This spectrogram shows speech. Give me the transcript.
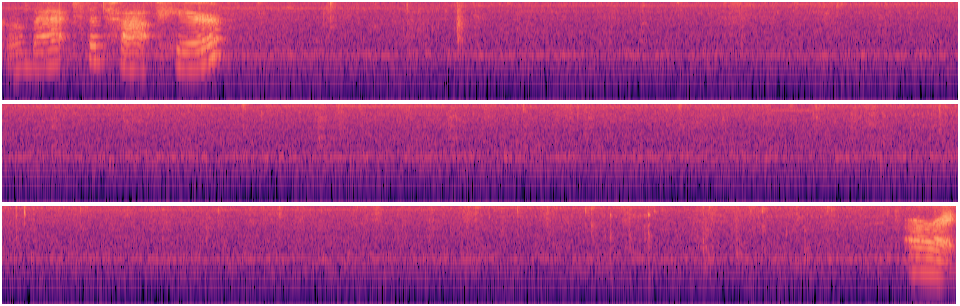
Go back to the top here. All right,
